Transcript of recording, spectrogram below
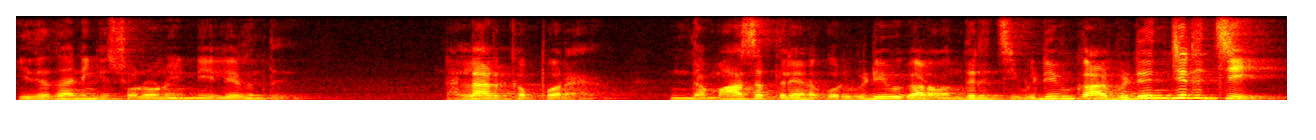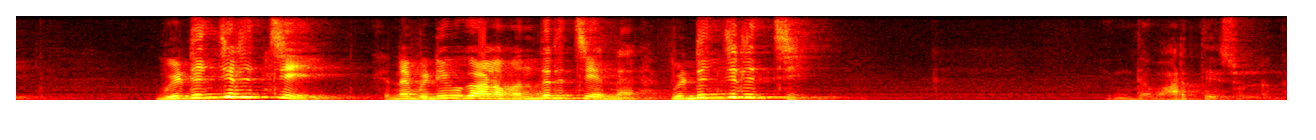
இதை தான் நீங்கள் சொல்லணும் இன்னிலிருந்து. நல்லா இருக்க போகிறேன் இந்த மாதத்தில் எனக்கு ஒரு விடிவு காலம் வந்துருச்சு. விடிவு காலம் விடிஞ்சிருச்சு. விடிஞ்சிருச்சு. என்ன விடிவு காலம் வந்துருச்சு என்ன? விடிஞ்சிருச்சு. இந்த வார்த்தையை சொல்லுங்கள்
